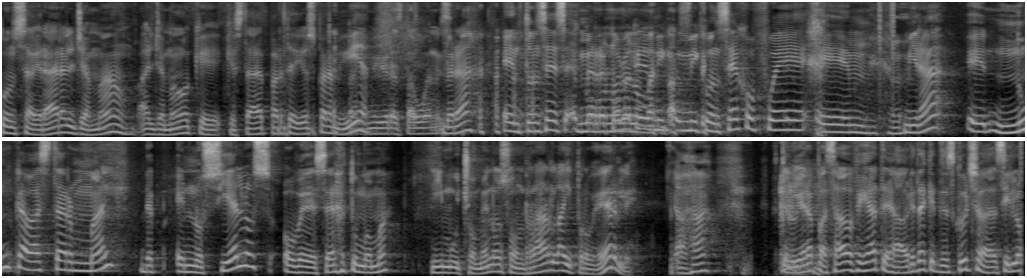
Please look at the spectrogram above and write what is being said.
consagrar al llamado, al llamado que, está de parte de Dios para mi vida. mi vida está buena. ¿Verdad? Entonces, me recuerdo que mi, consejo fue, em, mira, eh, nunca va a estar mal en los cielos obedecer a tu mamá. Y mucho menos honrarla y proveerle. Ajá. Te lo hubiera pasado, fíjate, ahorita que te escucho, así lo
